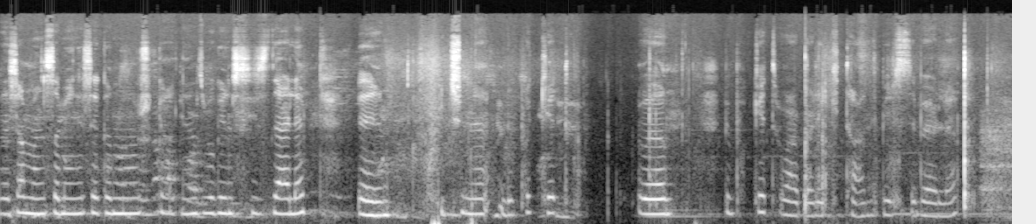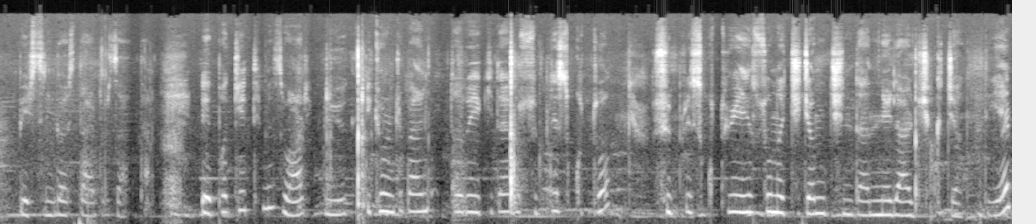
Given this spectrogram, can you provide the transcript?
Arkadaşlar Manisa Beğenisi kanalına hoş geldiniz. Bugün sizlerle e, içine bir paket ve bir paket var böyle iki tane. Birisi böyle. Birisini gösterdim zaten. E, paketimiz var büyük. İlk önce ben tabii ki de bu sürpriz kutu. Sürpriz kutuyu en son açacağım içinden neler çıkacak diye.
